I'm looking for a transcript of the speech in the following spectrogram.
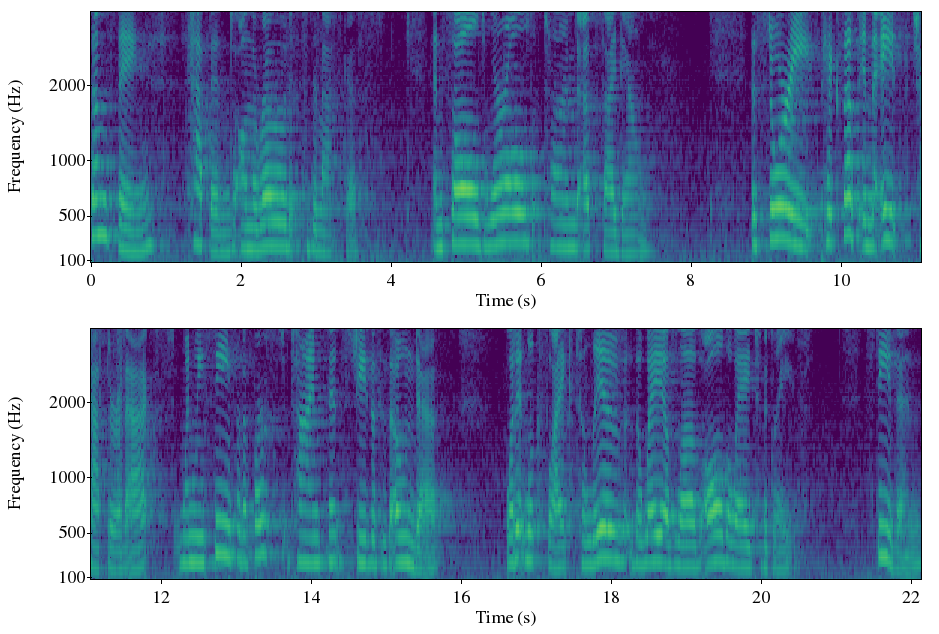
Something happened on the road to Damascus, and Saul's world turned upside down. The story picks up in the eighth chapter of Acts when we see for the first time since Jesus' own death what it looks like to live the way of love all the way to the grave. Stephen,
